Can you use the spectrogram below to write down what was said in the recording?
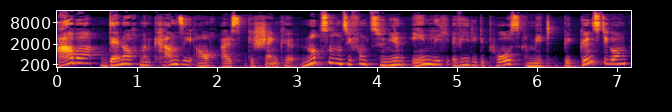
Aber dennoch, man kann sie auch als Geschenke nutzen und sie funktionieren ähnlich wie die Depots mit Begünstigung.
